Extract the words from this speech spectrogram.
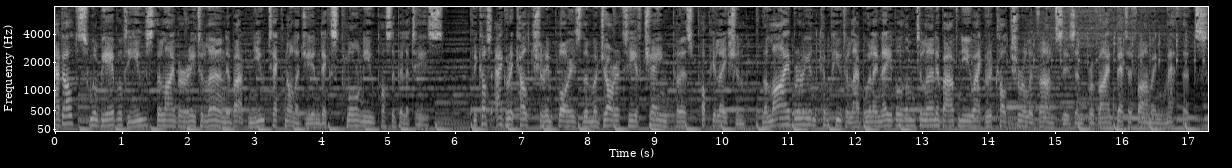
Adults will be able to use the library to learn about new technology and explore new possibilities. Because agriculture employs the majority of Chainpur's population, the library and computer lab will enable them to learn about new agricultural advances and provide better farming methods.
